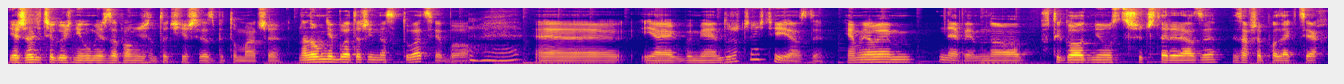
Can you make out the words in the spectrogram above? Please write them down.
Jeżeli czegoś nie umiesz zapomnieć, no to ci jeszcze raz wytłumaczy. No ale u mnie była też inna sytuacja, bo Mhm. e, ja jakby miałem dużo częściej jazdy. Ja miałem, nie wiem, no w tygodniu z 3-4 razy, zawsze po lekcjach.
